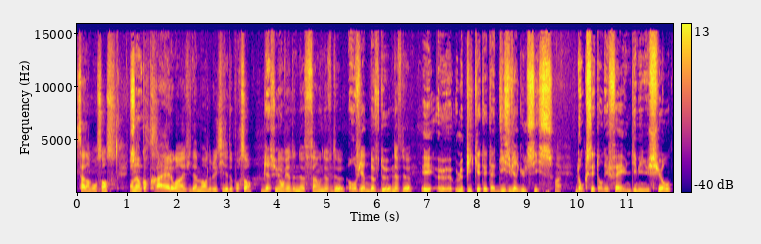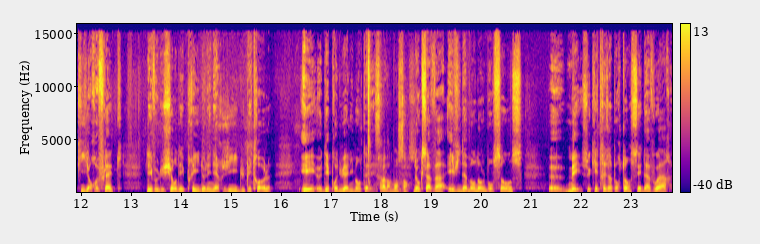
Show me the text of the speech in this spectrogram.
Ça va dans le bon sens? On Ça- est encore très loin évidemment de l'objectif des 2%, Bien mais sûr. on vient de 9,1 ou 9,2. On vient de 9,2 9,2. et euh, le pic était à 10,6. Ouais. Donc c'est en effet une diminution qui reflète l'évolution des prix de l'énergie, du pétrole et euh, des produits alimentaires. Ça va dans le bon sens. Donc ça va évidemment dans le bon sens, euh, mais ce qui est très important, c'est d'avoir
